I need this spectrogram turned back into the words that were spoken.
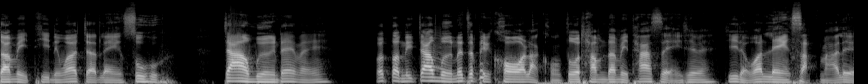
ดาเมจทีนึงว่าจะแรงสู้เจ้าเมืองได้ไหม เพราะตอนนี้เจ้าเมืองน่าจะเป็นคอหลักของตัวทำดาเมจท่าแสงใช่ไหมที่แบบว่าแรงสัตว์มาเลย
